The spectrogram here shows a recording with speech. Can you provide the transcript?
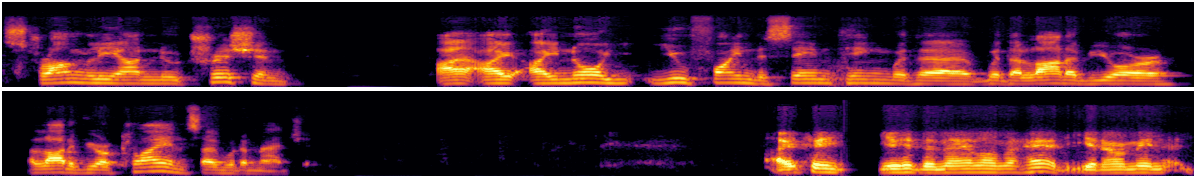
strongly on nutrition, I, I, I know you find the same thing with a, with a lot of your a lot of your clients. I would imagine. I think you hit the nail on the head. You know, I mean,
